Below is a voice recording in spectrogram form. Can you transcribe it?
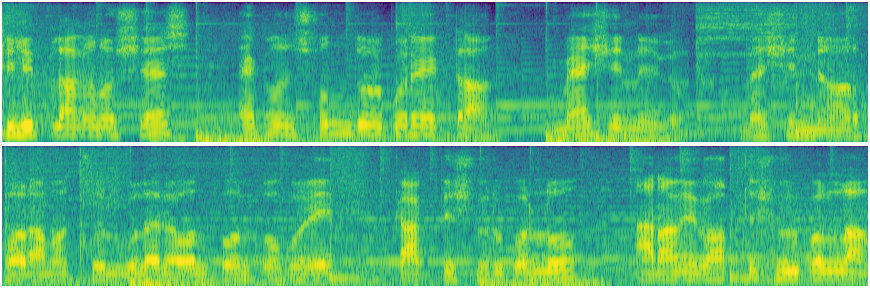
ক্লিপ লাগানো শেষ, এখন সুন্দর করে একটা মেশিন নিল। মেশিন নেওয়ার পর আমার চুলগুলারে অল্প অল্প করে কাটতে শুরু করল, আর আমি ভাবতে শুরু করলাম,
